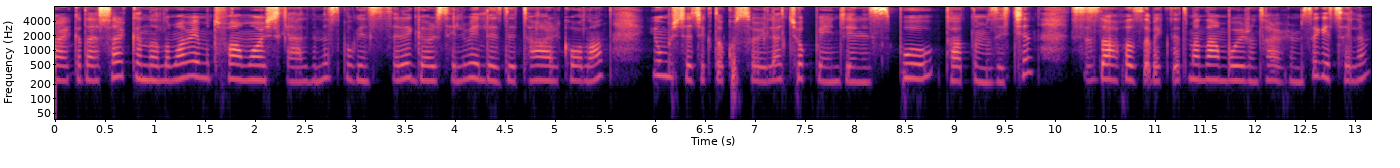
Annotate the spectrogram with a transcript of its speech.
arkadaşlar kanalıma ve mutfağıma hoş geldiniz. Bugün sizlere görseli ve lezzeti harika olan yumuşacık dokusuyla çok beğeneceğiniz bu tatlımız için siz daha fazla bekletmeden buyurun tarifimize geçelim.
